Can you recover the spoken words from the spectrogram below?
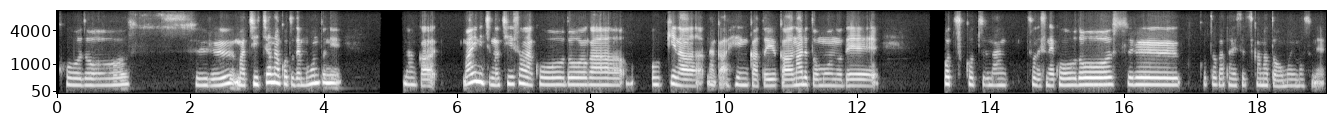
行動する、まあ、ちっちゃなことでも本当になんか毎日の小さな行動が大きななんか変化というかなると思うのでコツコツなんそうですね行動することが大切かなと思いますね。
